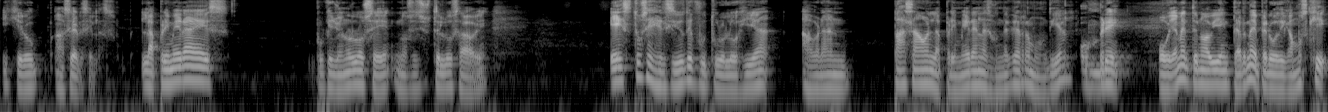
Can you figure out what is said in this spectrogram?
y quiero hacérselas. La primera es, porque yo no lo sé, no sé si usted lo sabe, ¿estos ejercicios de futurología habrán pasado en la Primera y en la Segunda Guerra Mundial? Hombre. Obviamente no había internet, pero digamos que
